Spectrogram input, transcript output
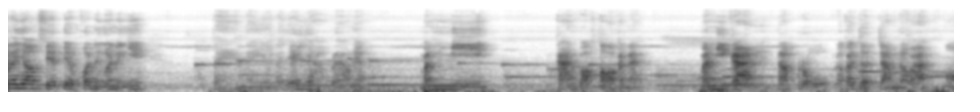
เรายอมเสียเปรียบคนหนึ่งคนอย่างนี้ แต่ในระยะยาวแล้วเนี่ย มันมีการบอกต่อกันนะ มันมีการรับรู้แล้วก็จดจำนะว่าอ๋อ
